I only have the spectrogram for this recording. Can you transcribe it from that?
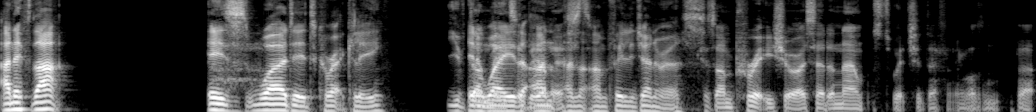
And if that is worded correctly You've in a way me, that I'm, I'm feeling generous, because I'm pretty sure I said announced, which it definitely wasn't. But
